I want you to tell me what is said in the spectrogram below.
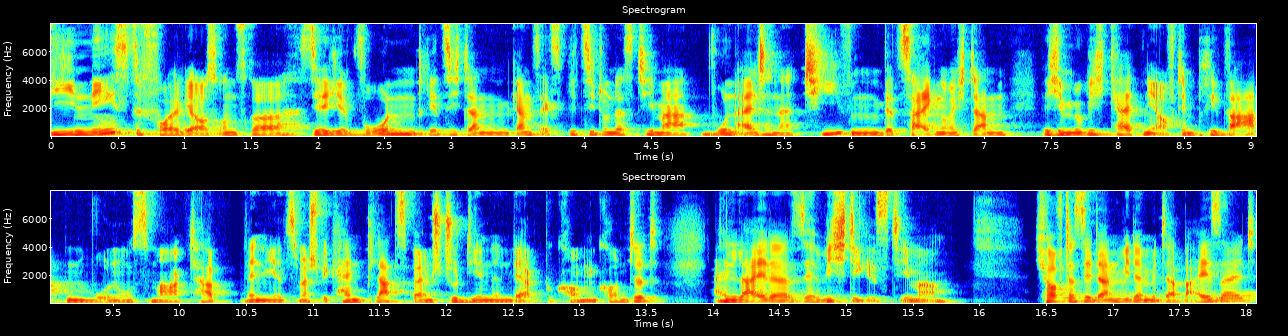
Die nächste Folge aus unserer Serie Wohnen dreht sich dann ganz explizit um das Thema Wohnalternativen. Wir zeigen euch dann, welche Möglichkeiten ihr auf dem privaten Wohnungsmarkt habt, wenn ihr zum Beispiel keinen Platz beim Studierendenwerk bekommen konntet. Ein leider sehr wichtiges Thema. Ich hoffe, dass ihr dann wieder mit dabei seid.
